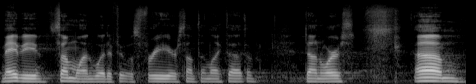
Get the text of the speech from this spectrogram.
Maybe someone would if it was free or something like that. Done worse. Um,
